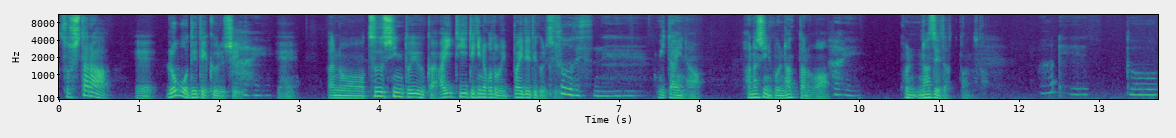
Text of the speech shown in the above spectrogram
そしたら、えーロボ出てくるし、はい。えーあのー通信というか IT 的なこともいっぱい出てくるし、そうですね。みたいな話にこれなったのは、はい。これなぜだったんですか？まあえーっと、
